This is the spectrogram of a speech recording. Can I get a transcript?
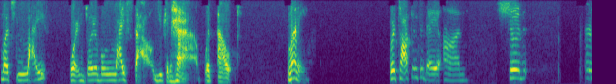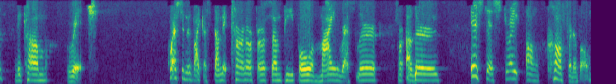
much life or enjoyable lifestyle you can have without money. We're talking today on should earth become rich? Question is like a stomach turner for some people, a mind wrestler for others. It's just straight uncomfortable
